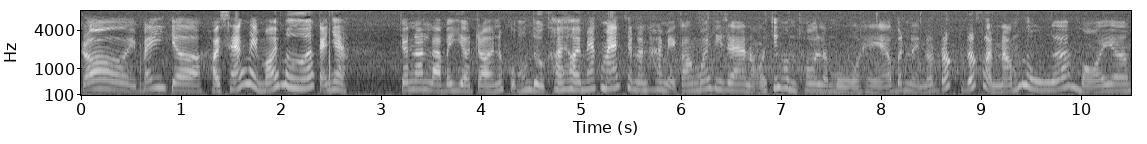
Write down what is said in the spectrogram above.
Rồi bây giờ hồi sáng này mới mưa á cả nhà. Cho nên là bây giờ trời nó cũng được hơi hơi mát mát cho nên hai mẹ con mới đi ra nổi. Chứ không thôi là mùa hè ở bên này nó rất rất là nóng luôn á. Mọi uh,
